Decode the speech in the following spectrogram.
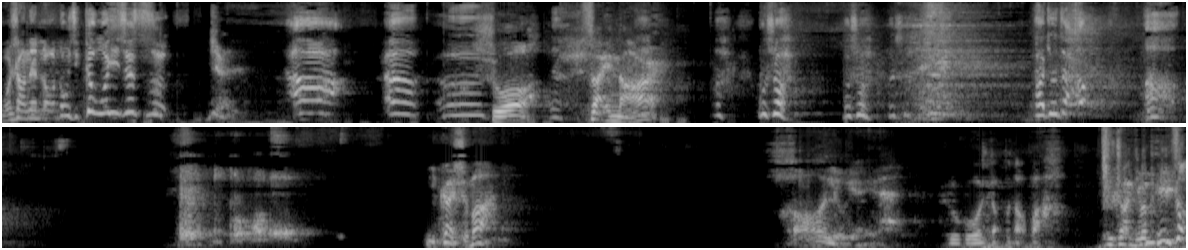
我让那老东西跟我一起死！啊啊啊！说，在哪儿？不说，不说，不说，他就在啊！你干什么？好啊，刘媛媛，如果我找不到爸，就让你们陪葬。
